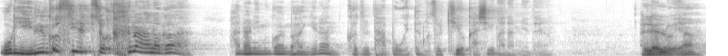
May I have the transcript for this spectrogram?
우리 일거수일투족 하나하나가 하나님과 마귀는 그들 다 보고 있다는 것을 기억하시기 바랍니다. 할렐루야.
